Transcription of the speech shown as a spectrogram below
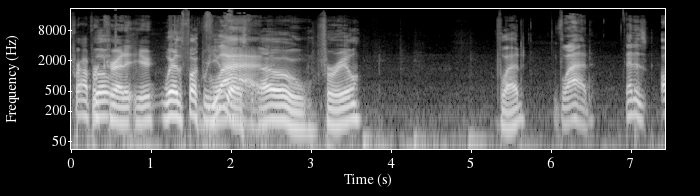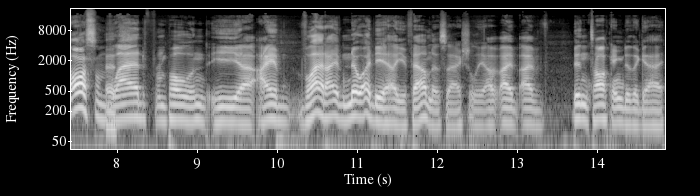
proper Well, credit here. Where the fuck were you last? Vlad. Oh, for real? Vlad. Vlad. That is awesome. That's- Vlad from Poland. He, uh, I am Vlad. I have no idea how you found us. Actually, I've, I've I've been talking to the guy,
